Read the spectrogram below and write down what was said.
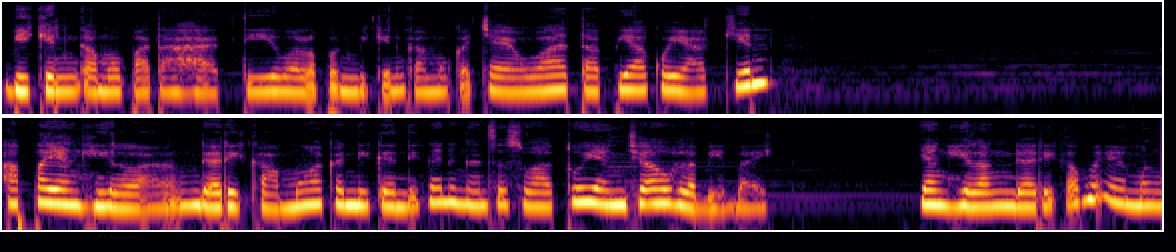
bikin kamu patah hati, walaupun bikin kamu kecewa, tapi aku yakin apa yang hilang dari kamu akan digantikan dengan sesuatu yang jauh lebih baik. Yang hilang dari kamu emang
